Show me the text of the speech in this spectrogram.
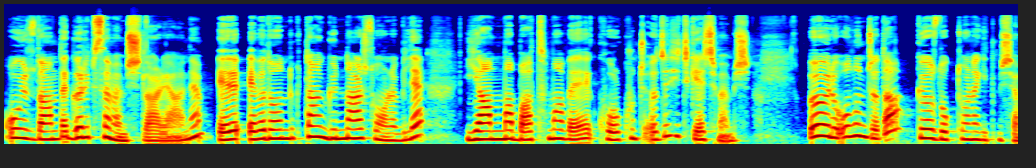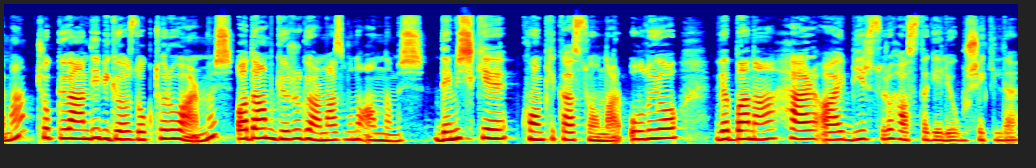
O yüzden de garipsememişler yani. E- eve döndükten günler sonra bile yanma, batma ve korkunç acı hiç geçmemiş. Öyle olunca da göz doktoruna gitmiş hemen. Çok güvendiği bir göz doktoru varmış. Adam görür görmez bunu anlamış. Demiş ki komplikasyonlar oluyor ve bana her ay bir sürü hasta geliyor bu şekilde.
